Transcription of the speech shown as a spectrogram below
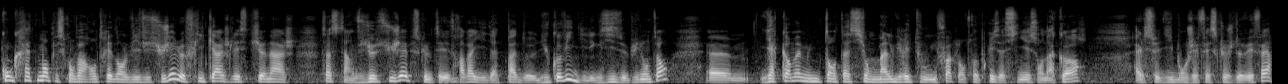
concrètement, puisqu'on va rentrer dans le vif du sujet, le flicage, l'espionnage, ça c'est un vieux sujet, parce que le télétravail, il date pas de- du Covid, il existe depuis longtemps. Euh, Il y a quand même une tentation, malgré tout, une fois que l'entreprise a signé son accord, elle se dit, bon, j'ai fait ce que je devais faire,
